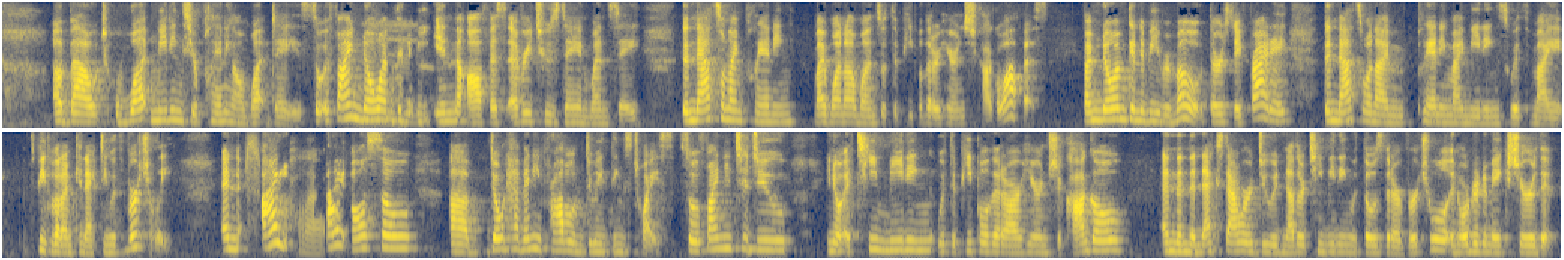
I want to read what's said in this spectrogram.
about what meetings you're planning on what days. So if I know I'm going to be in the office every Tuesday and Wednesday, then that's when I'm planning my one-on-ones with the people that are here in the Chicago office. If I know I'm going to be remote Thursday, Friday, then that's when I'm planning my meetings with my people that I'm connecting with virtually. And I I also uh, don't have any problem doing things twice. So if I need to do, you know, a team meeting with the people that are here in Chicago and then the next hour do another team meeting with those that are virtual in order to make sure that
